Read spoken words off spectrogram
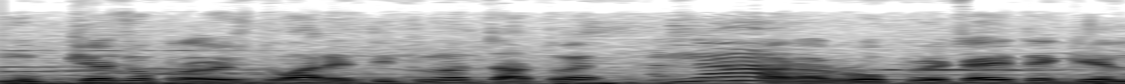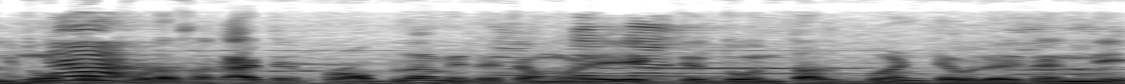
मुख्य जो प्रवेशद्वार आहे तिथूनच जातोय. कारण रोपवेच्या इथे गेलतो पण थोडासा काहीतरी प्रॉब्लेम आहे त्याच्यामुळे एक ते दोन तास बंद ठेवलं आहे त्यांनी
